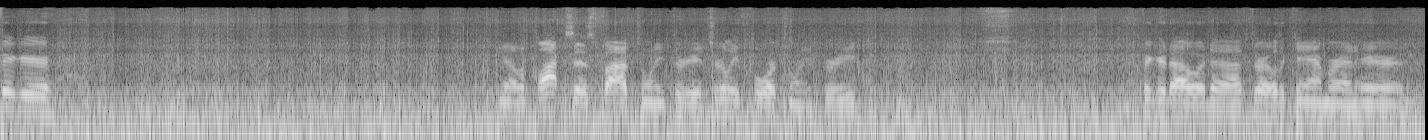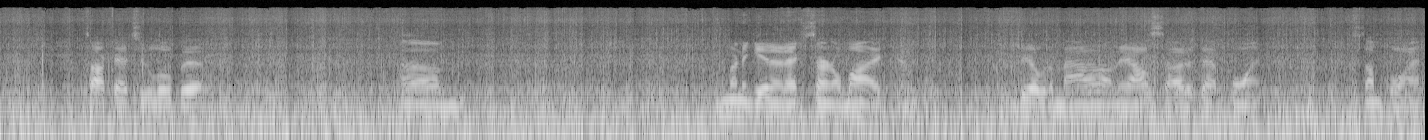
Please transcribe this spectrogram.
figure you know the clock says 523 it's really 423 figured I would uh, throw the camera in here and talk at you a little bit. Um, I'm gonna get an external mic and be able to mount it on the outside at that point at some point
